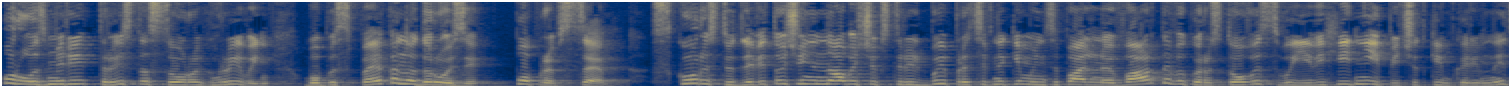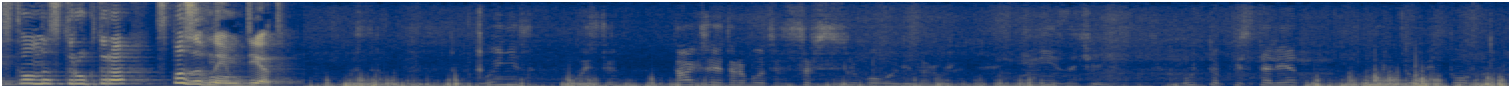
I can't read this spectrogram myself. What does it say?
у розмірі 340 гривень. Бо безпека на дорозі, попри все. З користю для відточення навичок стрільби працівники муніципальної варти використовують свої вихідні під чітким керівництвом інструктора з позивним «Дід». вынес, выстрел. Также это работает со, с любого вида оружия. Не имеет значения. Будь то пистолет, будь то винтовка.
